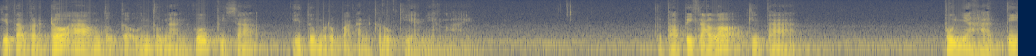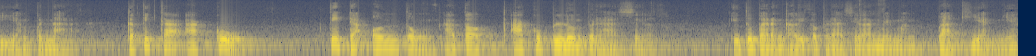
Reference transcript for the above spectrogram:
Kita berdoa untuk keuntunganku bisa itu merupakan kerugian yang lain. Tetapi kalau kita punya hati yang benar, ketika aku tidak untung atau aku belum berhasil, itu barangkali keberhasilan memang bagiannya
